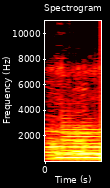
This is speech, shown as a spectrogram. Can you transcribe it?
Yeah.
